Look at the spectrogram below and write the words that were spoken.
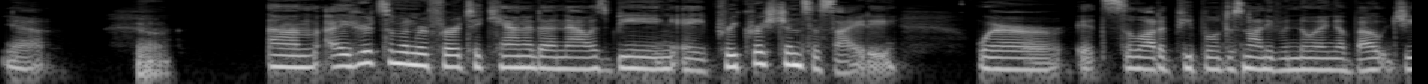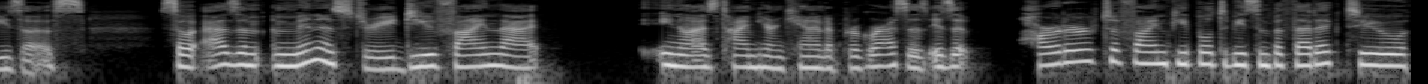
Yeah. Yeah. Um, I heard someone refer to Canada now as being a pre-Christian society where it's a lot of people just not even knowing about Jesus. So as a ministry, do you find that, you know, as time here in Canada progresses, is it harder to find people to be sympathetic to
